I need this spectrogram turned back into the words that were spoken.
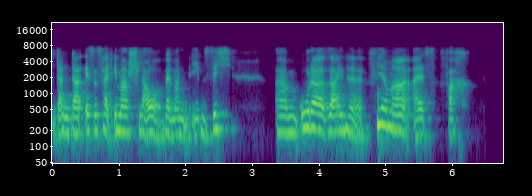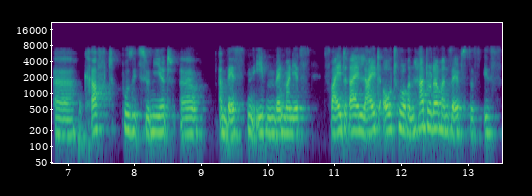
dann da ist es halt immer schlau, wenn man eben sich ähm, oder seine Firma als Fachkraft äh, positioniert. Am besten eben, wenn man jetzt zwei, drei Leitautoren hat oder man selbst das ist,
